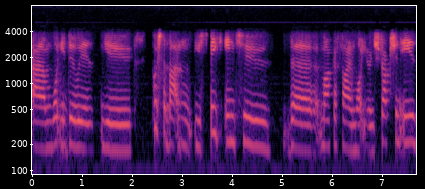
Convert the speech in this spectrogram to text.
um, what you do is you push the button, you speak into the microphone what your instruction is,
